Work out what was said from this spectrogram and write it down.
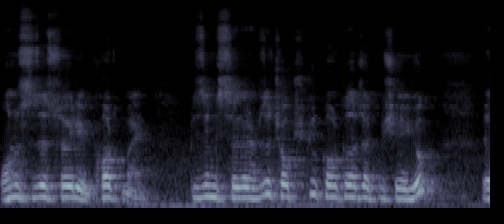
Onu size söyleyeyim korkmayın. Bizim hisselerimizde çok şükür korkulacak bir şey yok. Ee,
